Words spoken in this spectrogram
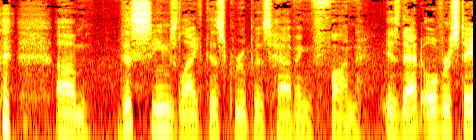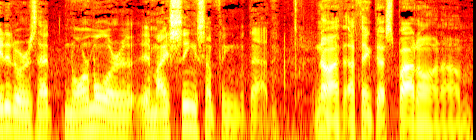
this seems like this group is having fun. Is that overstated, or is that normal, or am I seeing something with that? No, I, th- I think that's spot on. Um,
